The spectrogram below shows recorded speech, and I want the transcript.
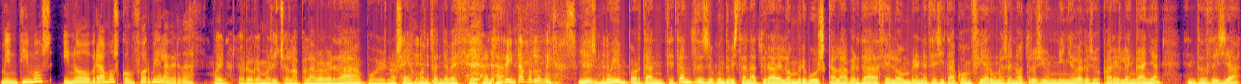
mentimos y no obramos conforme a la verdad. Bueno, yo creo que hemos dicho la palabra verdad, pues no sé, un montón de veces. ¿verdad? 30 por lo menos. Y es muy importante, tanto desde el punto de vista natural, el hombre busca la verdad, el hombre necesita confiar unos en otros y un niño ve que sus padres le engañan, entonces ya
